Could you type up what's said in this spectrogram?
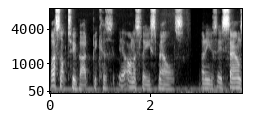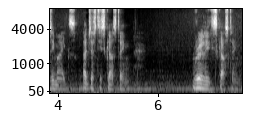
that's not too bad because it, honestly he smells and his sounds he makes are just disgusting. Really disgusting.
